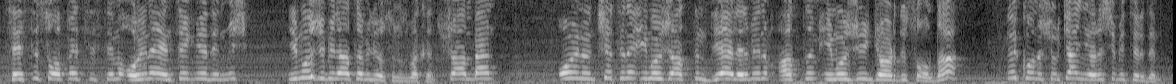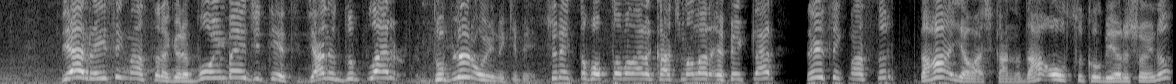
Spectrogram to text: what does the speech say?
sesli sohbet sistemi oyuna entegre edilmiş. Emoji bile atabiliyorsunuz bakın. Şu an ben oyunun chatine emoji attım. Diğerleri benim attığım emojiyi gördü solda. Ve konuşurken yarışı bitirdim. Diğer Racing Master'a göre bu oyun baya ciddiyetsiz. Yani dublar, dublör oyunu gibi. Sürekli hoplamalar, kaçmalar, efektler. Racing Master daha yavaş kanlı, daha old school bir yarış oyunu.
